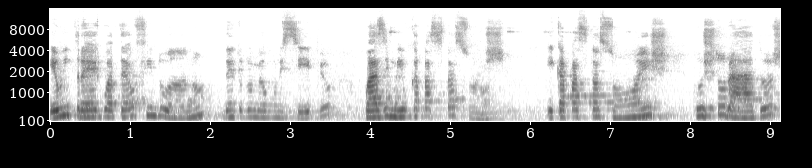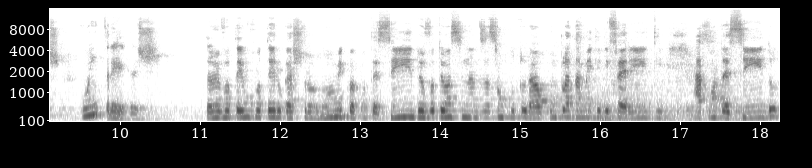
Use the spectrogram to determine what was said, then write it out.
Eu entrego até o fim do ano, dentro do meu município, quase mil capacitações. E capacitações costurados com entregas. Então, eu vou ter um roteiro gastronômico acontecendo, eu vou ter uma sinalização cultural completamente diferente acontecendo.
